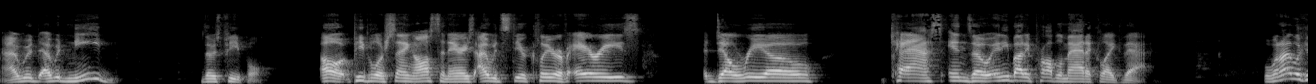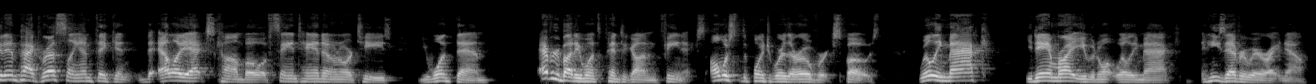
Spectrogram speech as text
I would I would need those people. Oh, people are saying Austin Aries. I would steer clear of Aries, Del Rio, Cass, Enzo, anybody problematic like that. When I look at Impact Wrestling, I'm thinking the LAX combo of Santana and Ortiz. You want them. Everybody wants Pentagon and Fenix, almost to the point where they're overexposed. Willie Mack, you damn right you would want Willie Mack, and he's everywhere right now.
